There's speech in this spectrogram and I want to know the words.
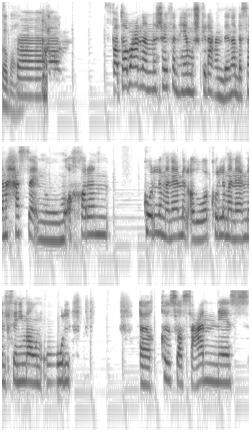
ف... طبعا فطبعا أنا شايفة إن هي مشكلة عندنا بس أنا حاسة إنه مؤخرا كل ما نعمل أدوار كل ما نعمل سينما ونقول آه، قصص عن ناس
